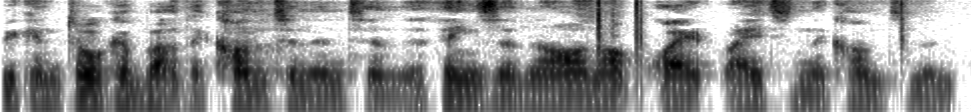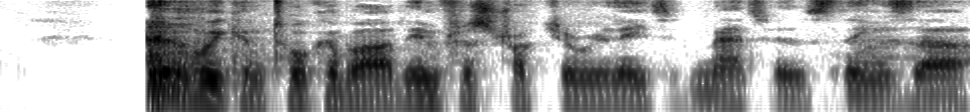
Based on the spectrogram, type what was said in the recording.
We can talk about the continent and the things that are not quite right in the continent. we can talk about infrastructure related matters, things that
